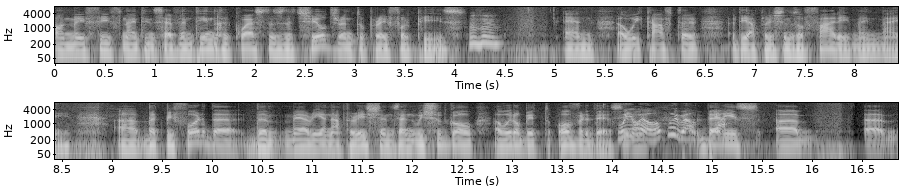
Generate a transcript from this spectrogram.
on May 5th, 1917, requested the children to pray for peace and a week after the apparitions of Fatima in May. Uh, but before the, the Marian apparitions, and we should go a little bit over this. you We know, will, we will, There yeah. is um, um,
